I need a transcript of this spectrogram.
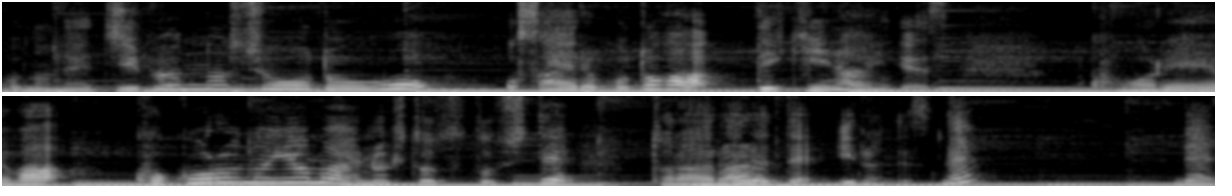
このね自分の衝動を抑えることができないんです。これは心の病の一つとして捉えられているんですね。で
